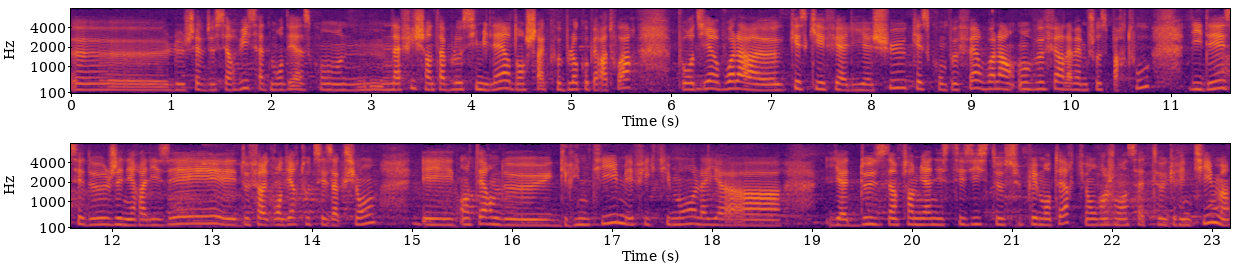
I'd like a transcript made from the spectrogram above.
le chef de service a demander à ce qu'on affiche un tableau similaire dans chaque bloc opératoire pour dire voilà euh, qu'est-ce qui est fait à l'IHU, qu'est-ce qu'on peut faire. Voilà, on veut faire la même chose partout. L'idée c'est de généraliser et de faire grandir toutes ces actions. Et en termes de green team, effectivement, là il y a y a deux infirmiers anesthésistes supplémentaires qui ont rejoint cette green team,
